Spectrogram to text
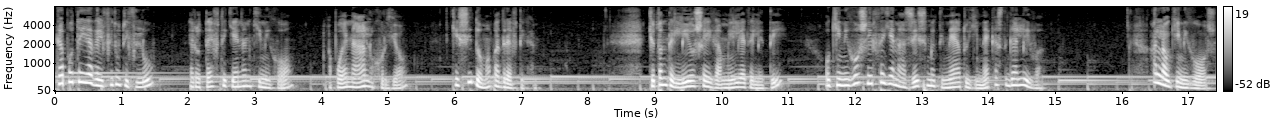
Κάποτε η αδελφή του τυφλού ερωτεύτηκε έναν κυνηγό από ένα άλλο χωριό και σύντομα παντρεύτηκαν. Και όταν τελείωσε η γαμήλια τελετή, ο κυνηγός ήρθε για να ζήσει με τη νέα του γυναίκα στην καλύβα. Αλλά ο κυνηγός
